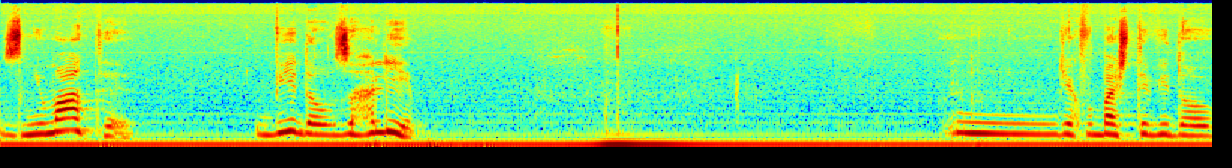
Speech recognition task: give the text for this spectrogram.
знімати відео взагалі. Як ви бачите, відео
